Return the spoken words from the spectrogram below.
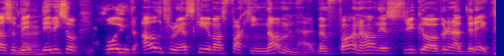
Alltså det, det är liksom, jag har gjort allt från, jag skrev hans fucking namn här. Men fan är han? Jag stryker över den här direkt.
